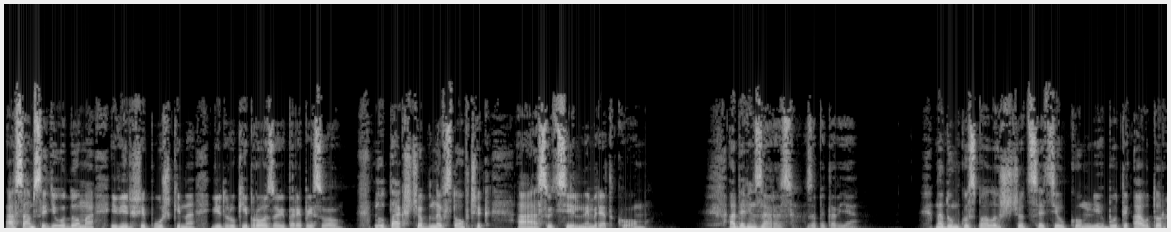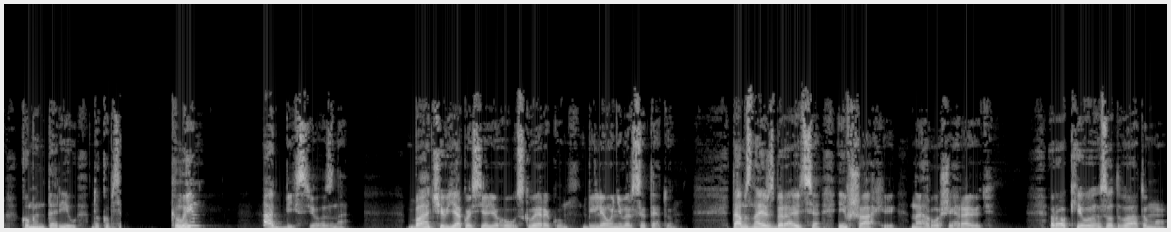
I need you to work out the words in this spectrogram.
А сам сидів удома і вірші Пушкіна від руки прозою переписував. Ну так, щоб не в стовпчик, а суцільним рядком. А де він зараз? запитав я. На думку спало, що це цілком міг бути автор коментарів до Кобзя. Клим? А біс його зна. Бачив якось я його у скверику біля університету. Там, знаєш, збираються і в шахи на гроші грають. Років зо два тому,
